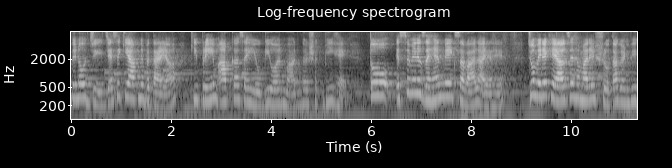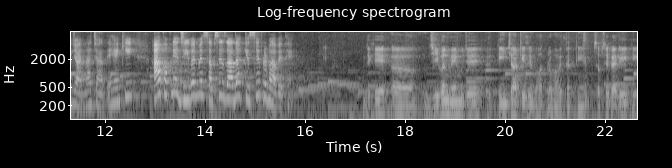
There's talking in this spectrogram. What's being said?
विनोद जी, जैसे कि आपने बताया कि प्रेम आपका सहयोगी और मार्गदर्शक भी है तो इससे मेरे जहन में एक सवाल आया है, जो मेरे ख्याल से हमारे श्रोतागण भी जानना चाहते हैं कि आप अपने जीवन में सबसे ज़्यादा किससे प्रभावित हैं? देखिए जीवन में मुझे तीन चार चीज़ें बहुत प्रभावित करती हैं। सबसे पहली कि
